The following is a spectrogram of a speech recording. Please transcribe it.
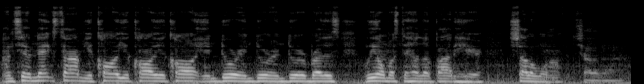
Until next time, you call, you call, you call, endure, endure, endure, brothers. We almost the hell up out of here. Shalom. Shalom.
